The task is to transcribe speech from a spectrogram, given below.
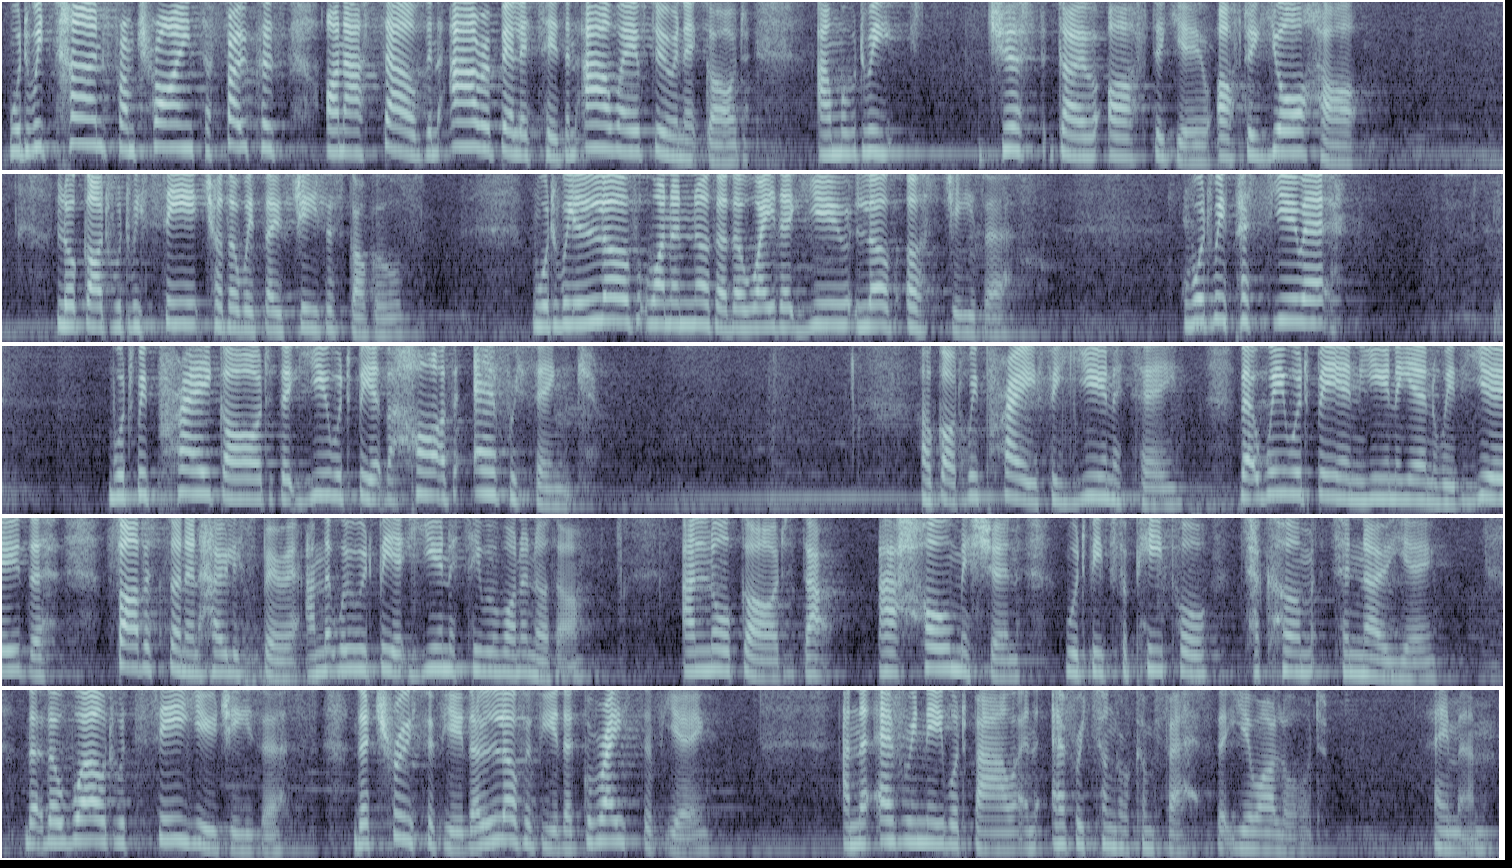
Would we turn from trying to focus on ourselves and our abilities and our way of doing it, God? And would we just go after you, after your heart. Lord God, would we see each other with those Jesus goggles? Would we love one another the way that you love us, Jesus? Would we pursue it? Would we pray, God, that you would be at the heart of everything? Oh God, we pray for unity that we would be in union with you, the Father, Son, and Holy Spirit, and that we would be at unity with one another. And Lord God, that our whole mission would be for people to come to know you. That the world would see you, Jesus, the truth of you, the love of you, the grace of you, and that every knee would bow and every tongue would confess that you are Lord. Amen.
